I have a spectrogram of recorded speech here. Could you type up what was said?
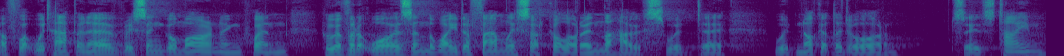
of what would happen every single morning when whoever it was in the wider family circle or in the house would, uh, would knock at the door and say, It's time.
